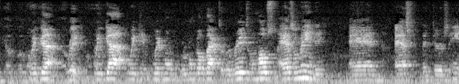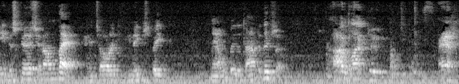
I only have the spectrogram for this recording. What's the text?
we gotta vote on. we've got, we- Original. we've got, we can, we're gonna, we're gonna go back to the original motion as amended and ask that there's any discussion on that. And Charlie, if you need to speak, now would be the time to do so. I would like to ask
